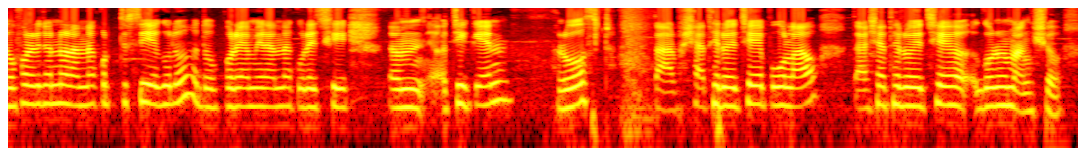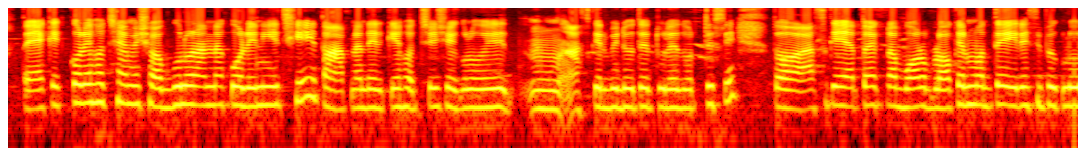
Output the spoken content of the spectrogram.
দুপুরের জন্য রান্না করতেছি এগুলো। দুপুরে আমি রান্না করেছি চিকেন রোস্ট, তার সাথে রয়েছে পোলাও, তার সাথে রয়েছে গরুর মাংস। তো এক এক করে হচ্ছে আমি সবগুলো রান্না করে নিয়েছি। তো আপনাদেরকে হচ্ছে সেগুলো আজকের ভিডিওতে তুলে ধরতেছি। তো আজকে এত একটা বড় ব্লকের মধ্যে এই রেসিপিগুলো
